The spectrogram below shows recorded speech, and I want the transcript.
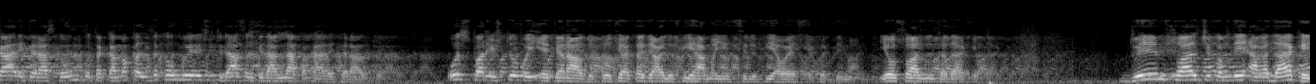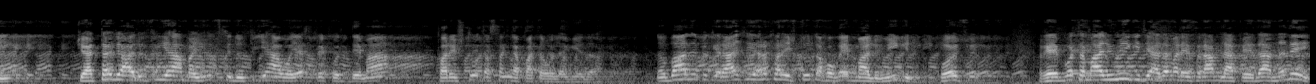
کار اعتراض کوونکو ته کوم عقل زکه ویل شو چې د اصل کې د الله په کار اعتراض دی اوس فرشتو وی اعتراض کو چې تجعل فیها من یفسد فیها و یسفک الدماء یو سوال دلته دا کوي دویم سوال چې کوم دی هغه دا کوي چې تجعل فیها من یفسد فیها و یسفک الدماء فرشتو ته څنګه پته ولګیدا نو بعضی پکې راځي هر فرشتو ته خو غیب معلومیږي نه پوه شئ غیب وته معلومیږي چې آدم علی السلام لا پیدا نه دی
